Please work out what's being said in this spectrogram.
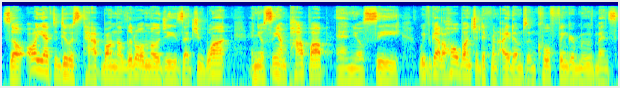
So all you have to do is tap on the little emojis that you want, and you'll see them pop up, and you'll see we've got a whole bunch of different items and cool finger movements,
